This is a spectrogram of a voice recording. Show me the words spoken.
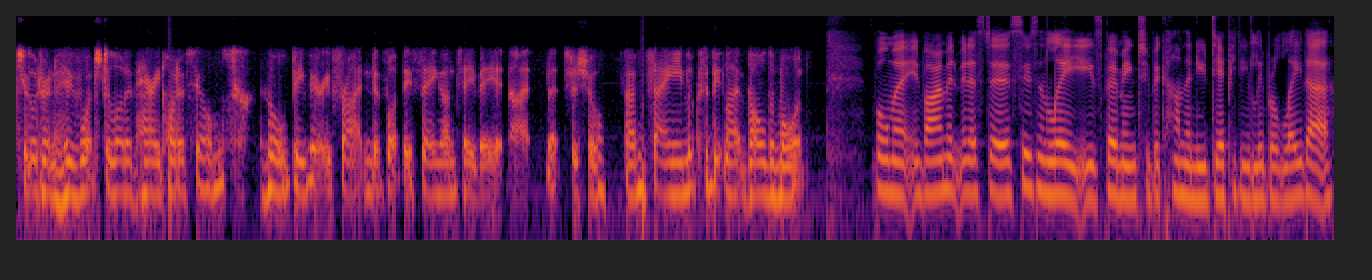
children who've watched a lot of Harry Potter films who'll be very frightened of what they're seeing on TV at night, that's for sure. I'm saying he looks a bit like Voldemort. Former Environment Minister Sussan Ley is firming to become the new Deputy Liberal leader.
